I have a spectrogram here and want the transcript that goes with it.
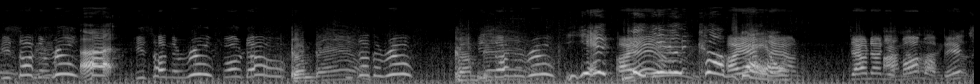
He's on the roof! Uh, He's on the roof! Oh no! Come down! He's on the roof! Come He's down. on the roof. You, I you am. come I down. am down. Down on your I know mama, bitch.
